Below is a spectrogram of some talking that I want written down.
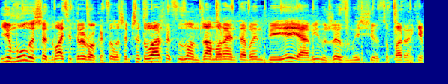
Йому лише 23 роки. Це лише четвертий сезон Джа Морента в NBA, а він вже знищує суперників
